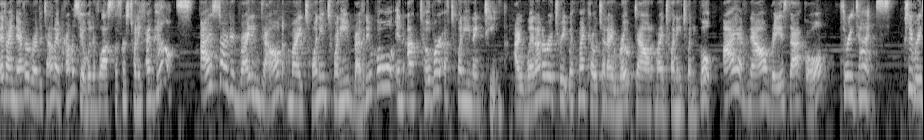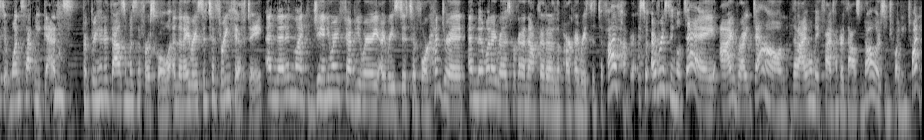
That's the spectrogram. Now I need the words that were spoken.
if I never wrote it down, I promise you I would have lost the first 25 pounds. I started writing down my 2020 revenue goal in October of 2019. I went on a retreat with my coach and I wrote down my 2020 goal. I have now raised that goal three times. Actually raised it once that weekend. From 300,000 was the first goal. And then I raised it to 350. And then in like January, February, I raised it to 400. And then when I realized we're going to knock that out of the park, I raised it to 500. So every single day I write down that I will make $500,000 in 2020.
